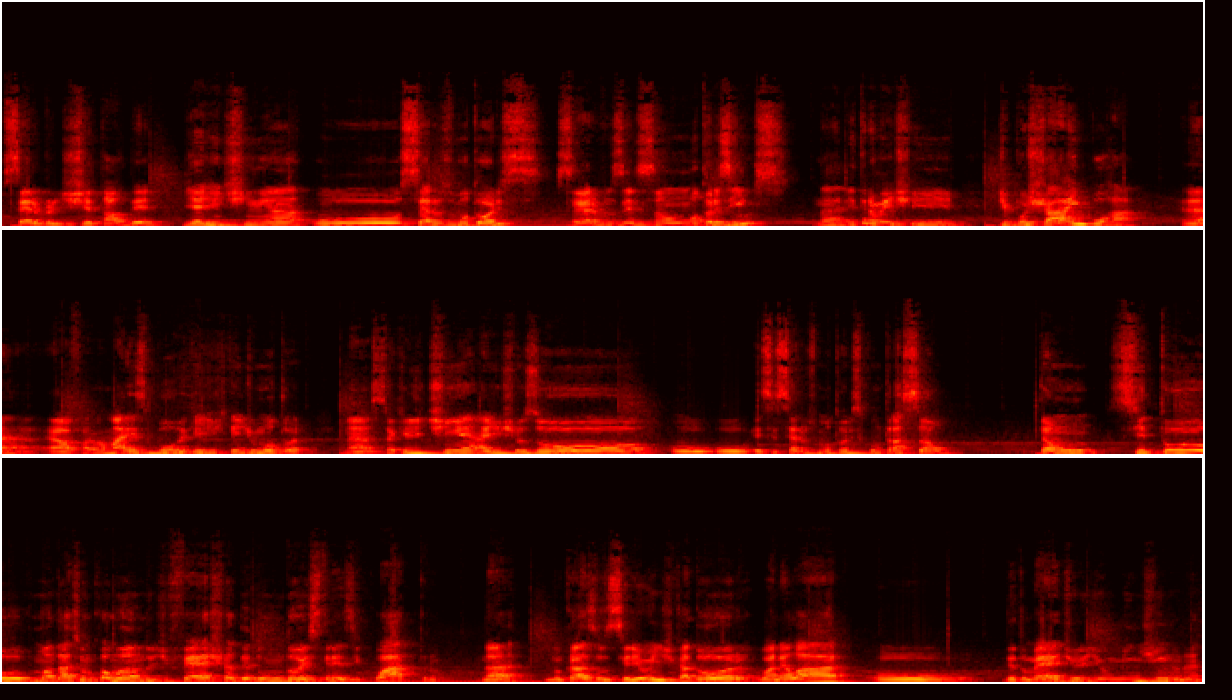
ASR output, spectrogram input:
cérebro digital dele. E a gente tinha os cérebros motores. Os cérebros, eles são motorzinhos, né? Literalmente de puxar e empurrar. Né? É a forma mais burra que a gente tem de um motor. Né? Só que ele tinha, a gente usou o, o- esses cérebros motores com tração. Então, se tu mandasse um comando de fecha dedo 1, 2, 3 e 4, né? No caso seria o indicador, o anelar, o dedo médio e o mindinho, né?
